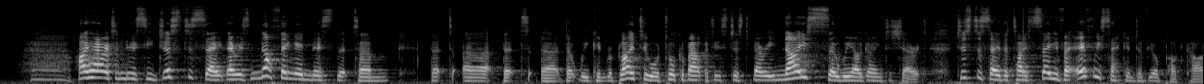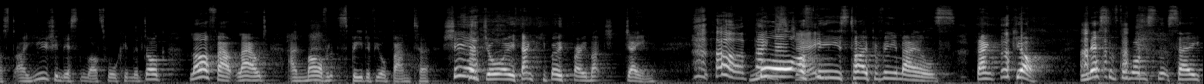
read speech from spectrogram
"Hi, Harriet and Lucy. Just to say, there is nothing in this that um, that uh, that uh, that we can reply to or talk about, but it's just very nice, so we are going to share it. Just to say that I savour every second of your podcast. I usually listen whilst walking the dog, laugh out loud, and marvel at the speed of your banter. Sheer joy. Thank you both very much, Jane." Oh, thanks, More of these type of emails. Thank you. Less of the ones that say,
